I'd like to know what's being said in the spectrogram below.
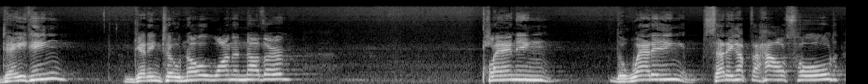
dating, getting to know one another, planning the wedding, setting up the household,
